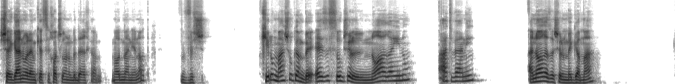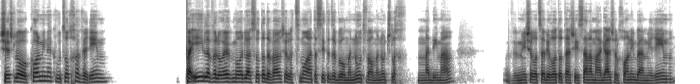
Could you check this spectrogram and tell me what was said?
שהגענו אליהן כי השיחות שלנו בדרך כלל מאוד מעניינות, וכאילו משהו גם באיזה סוג של נוער היינו, את ואני, הנוער הזה של מגמה, שיש לו כל מיני קבוצות חברים, פעיל אבל אוהב מאוד לעשות את הדבר של עצמו, את עשית את זה באומנות והאומנות שלך מדהימה. ומי שרוצה לראות אותה שייסע למעגל של חוני באמירים,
